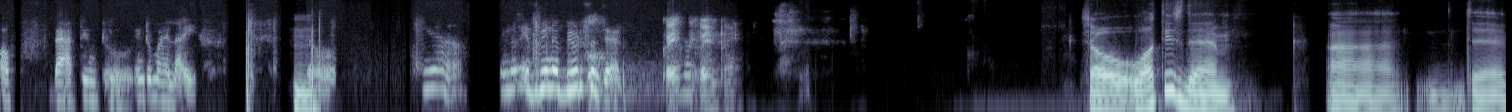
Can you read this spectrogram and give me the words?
of that into into my life. Mm. so yeah, you know, it's been a beautiful cool. journey. Great, great, great. So, what is the uh, the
